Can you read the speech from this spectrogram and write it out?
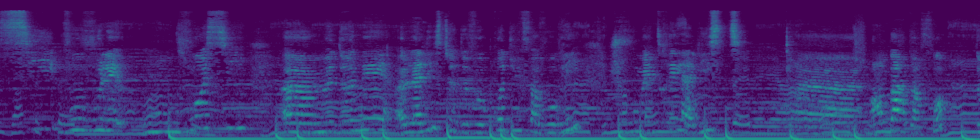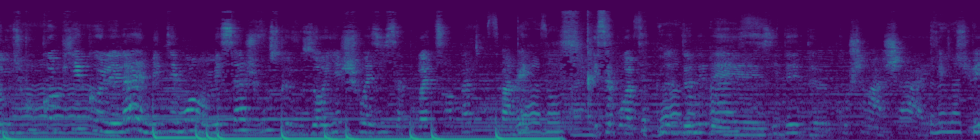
Si vous voulez vous aussi euh, me donner la liste de vos produits favoris, je vous mettrai la liste en barre d'infos. Donc du coup, copiez-collez là et mettez-moi en message vous ce que vous auriez choisi. Ça pourrait être sympa de comparer. Et ça pourrait peut-être donner des idées de prochains achats à effectuer.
